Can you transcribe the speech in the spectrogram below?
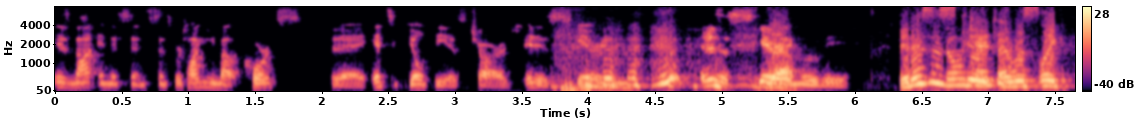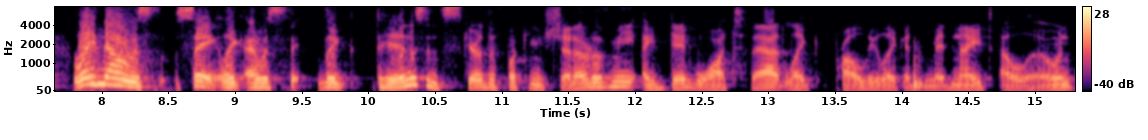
is not innocence since we're talking about courts today. It's guilty as charged. It is scary. it is a scary Yeah. movie. It is a Don't scary. get I was like, right now, I was saying, like, I was th- like, The Innocent scared the fucking shit out of me. I did watch that, like, probably like at midnight alone.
